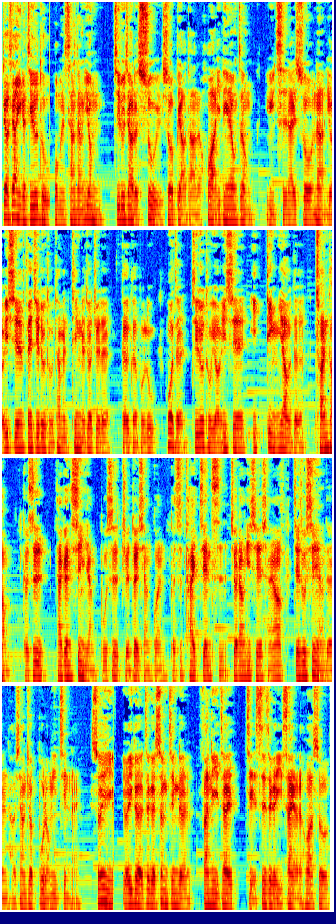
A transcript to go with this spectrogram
就像一个基督徒，我们常常用基督教的术语所表达的话，一定要用这种语词来说。那有一些非基督徒，他们听了就觉得格格不入，或者基督徒有一些一定要的传统，可是它跟信仰不是绝对相关，可是太坚持，就让一些想要接触信仰的人，好像就不容易进来。所以。有一个这个圣经的翻译在解释这个以赛亚的话说，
